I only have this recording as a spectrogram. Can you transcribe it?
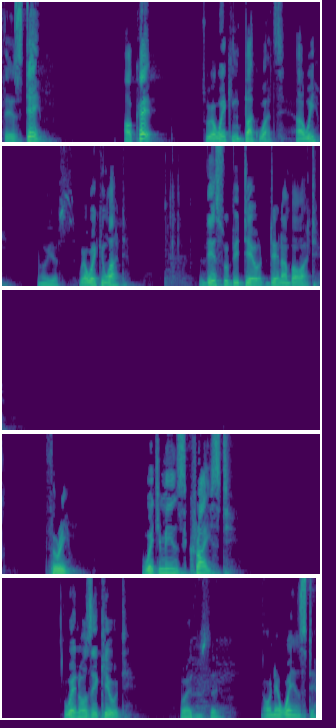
Thursday. Okay, so we are working backwards, are we? Oh, yes. We are working what? This will be day, day number what? Three. Which means Christ. When was he killed? Wednesday. On a Wednesday.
